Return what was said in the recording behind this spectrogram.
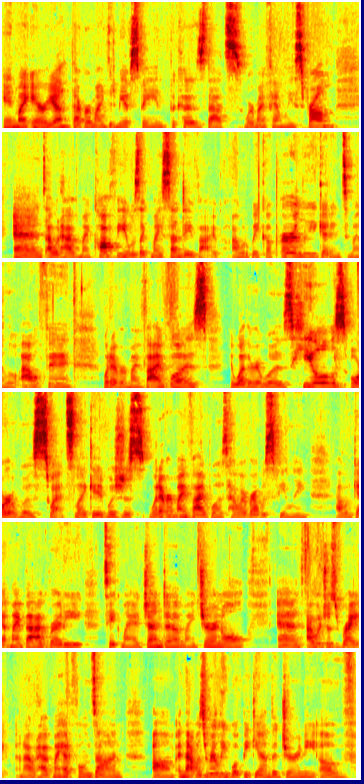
in my area that reminded me of Spain because that's where my family is from and I would have my coffee. It was like my Sunday vibe. I would wake up early, get into my little outfit, whatever my vibe was, whether it was heels or it was sweats. Like it was just whatever my vibe was, however I was feeling. I would get my bag ready, take my agenda, my journal, and I would just write and I would have my headphones on. Um, and that was really what began the journey of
